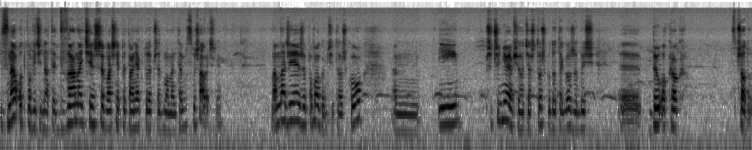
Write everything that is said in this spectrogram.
znał odpowiedzi na te dwa najcięższe właśnie pytania, które przed momentem słyszałeś. Nie? Mam nadzieję, że pomogłem Ci troszkę i przyczyniłem się chociaż troszkę do tego, żebyś y, był o krok z przodu,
